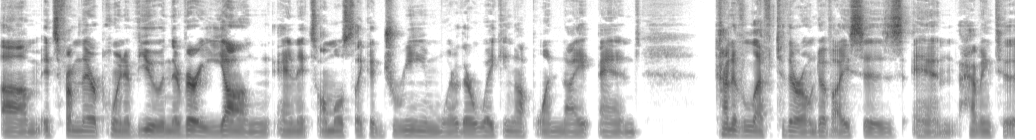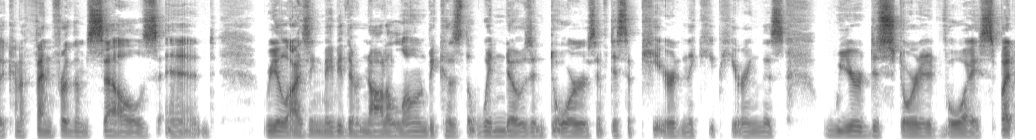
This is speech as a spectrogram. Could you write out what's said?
um, it's from their point of view and they're very young and it's almost like a dream where they're waking up one night and kind of left to their own devices and having to kind of fend for themselves and realizing maybe they're not alone because the windows and doors have disappeared and they keep hearing this weird distorted voice. But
